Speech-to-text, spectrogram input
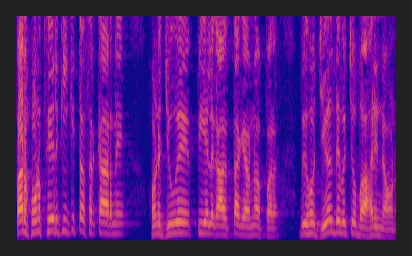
ਪਰ ਹੁਣ ਫੇਰ ਕੀ ਕੀਤਾ ਸਰਕਾਰ ਨੇ? ਹੁਣ ਜੂਏ ਪੀਏ ਲਗਾ ਦਿੱਤਾ ਗਿਆ ਉਹਨਾਂ ਉੱਪਰ ਵੀ ਉਹ ਜੇਲ੍ਹ ਦੇ ਵਿੱਚੋਂ ਬਾਹਰ ਹੀ ਨਾ ਆਉਣ।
